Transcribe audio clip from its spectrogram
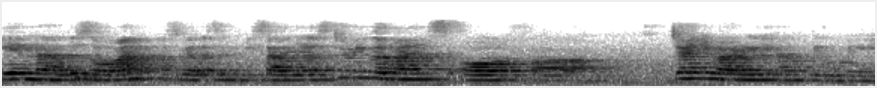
in uh, Luzon as well as in Visayas during the months of uh, January until May.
